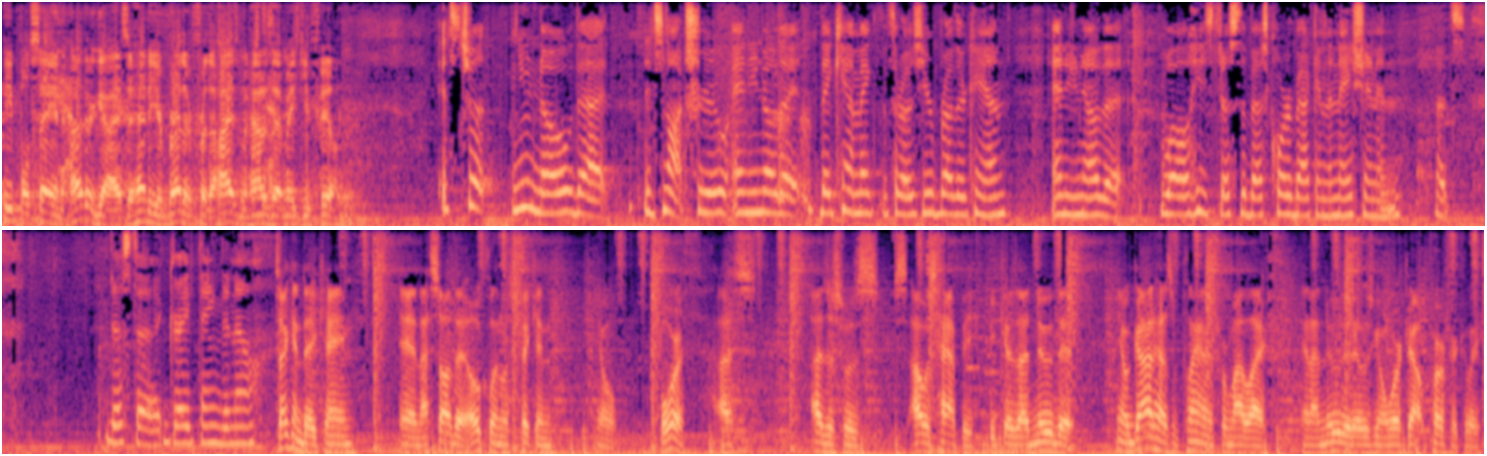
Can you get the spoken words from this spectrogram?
People saying other guys ahead of your brother for the Heisman. How does that make you feel? It's just you know that it's not true, and you know that they can't make the throws your brother can, and you know that well he's just the best quarterback in the nation, and that's just a great thing to know. Second day came, and I saw that Oakland was picking, you know, fourth. I, I just was I was happy because I knew that you know God has a plan for my life, and I knew that it was going to work out perfectly.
